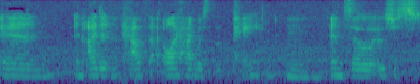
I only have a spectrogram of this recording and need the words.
Yeah. and and i didn't have that all i had was the pain Mm-hmm. and so it was just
